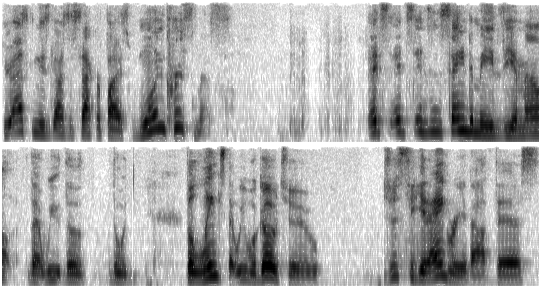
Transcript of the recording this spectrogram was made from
You're asking these guys to sacrifice one Christmas. It's it's it's insane to me the amount that we the the the links that we will go to just to get angry about this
